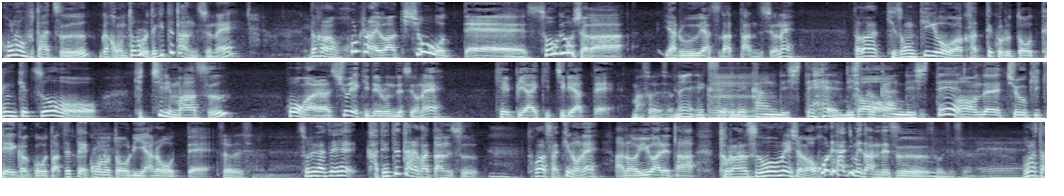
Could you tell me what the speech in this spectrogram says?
この二つがコントロールできてたんですよね。だから本来は気象って創業者がやるやつだったんですよね。ただ既存企業が買ってくると転結をきっちり回す方が収益出るんですよね。KPI きっちりやって。まあそうですよね。エクセルで管理して、リスト管理して。ほんで、中期計画を立てて、この通りやろうって。そうですよね。それがで、勝ててたらよかったんです。うん、ところがさっきのね、あの、言われたトランスフォーメーションが起こり始めたんです。そうですよね。ほら、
